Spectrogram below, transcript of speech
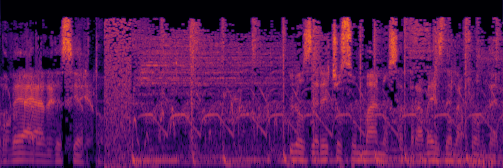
Bordear el desierto. Los derechos humanos a través de la frontera.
